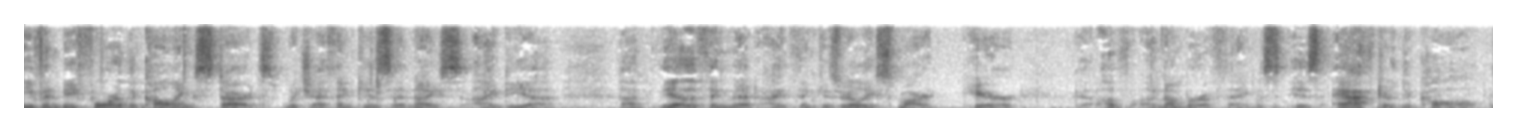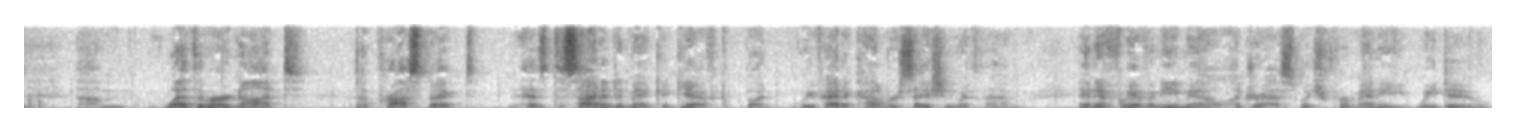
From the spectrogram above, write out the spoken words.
even before the calling starts, which I think is a nice idea. Um, the other thing that I think is really smart here, of a number of things, is after the call, um, whether or not a prospect has decided to make a gift, but we've had a conversation with them, and if we have an email address, which for many we do,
